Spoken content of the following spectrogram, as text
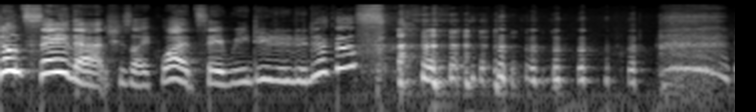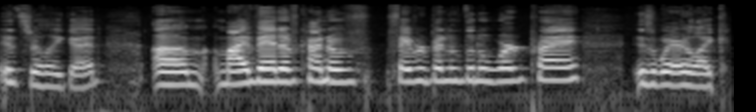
"Don't say that." She's like, "What? Say redo do ridiculous?" it's really good. Um my bit of kind of favorite bit of little wordplay is where like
